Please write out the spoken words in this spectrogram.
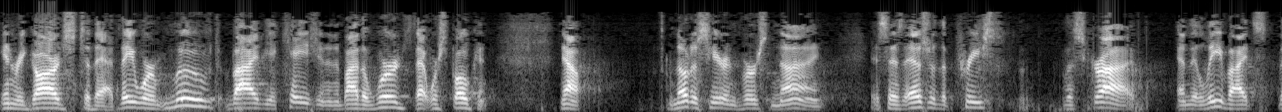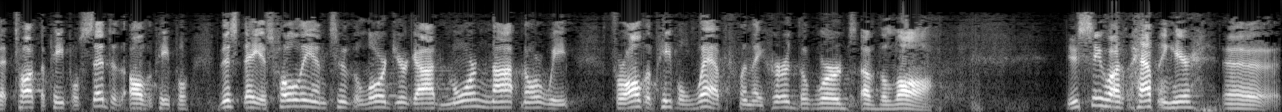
in regards to that. They were moved by the occasion and by the words that were spoken. Now, notice here in verse 9, it says, Ezra the priest, the scribe, and the Levites that taught the people said to all the people, This day is holy unto the Lord your God. Mourn not nor weep for all the people wept when they heard the words of the law. You see what's happening here? Uh,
